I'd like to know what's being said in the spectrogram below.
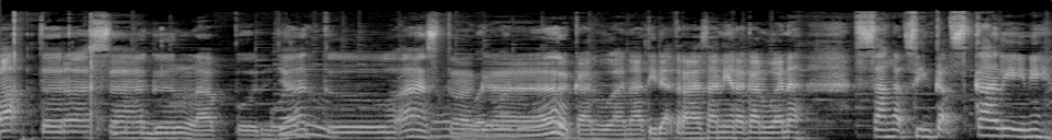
Tak terasa gelap pun Waduh. jatuh Astaga Waduh, waduh. Rekan Buana Tidak terasa nih rekan Buana Sangat singkat sekali ini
